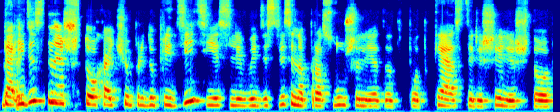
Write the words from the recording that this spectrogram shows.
да, единственное, что хочу предупредить, если вы действительно прослушали этот подкаст и решили, что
